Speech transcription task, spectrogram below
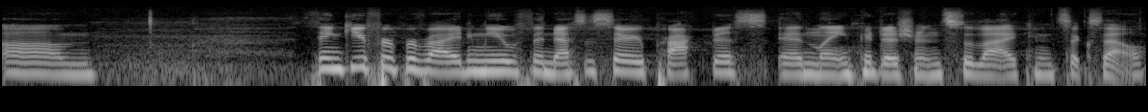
Um, thank you for providing me with the necessary practice and lane conditions so that I can excel.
